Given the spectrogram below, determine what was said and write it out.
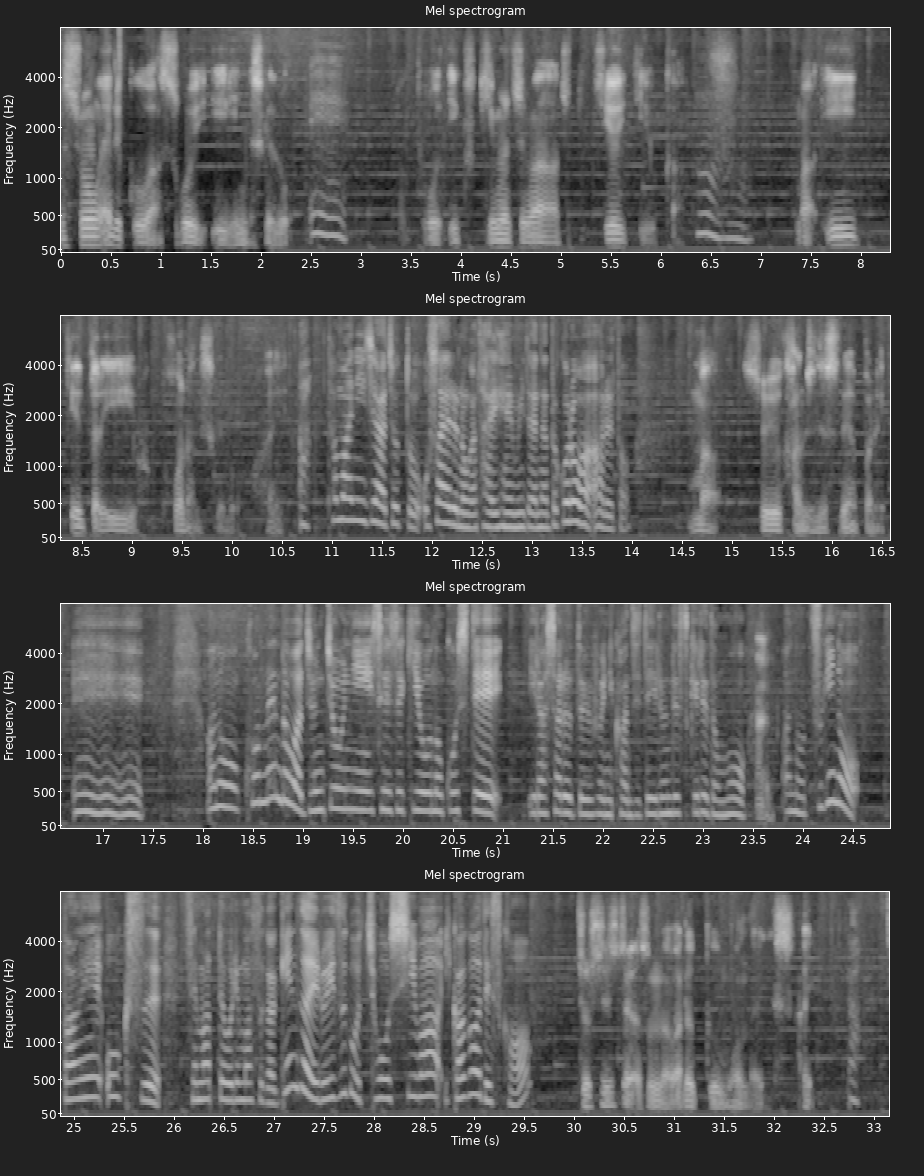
障害力はすごいいいんですけど、ええあと行く気持ちがちょっと強いっていうか、うんうん、まあいいって言ったらいい方なんですけど、はい。あたまにじゃあちょっと抑えるのが大変みたいなところはあると。まあそういう感じですね、やっぱり。ええええええあの今年度は順調に成績を残していらっしゃるというふうに感じているんですけれども、はいあの次のバンエーオークス迫っておりますが現在ルイズ号調子はいかがですか？調子自体はそんな悪くもないです。はい。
